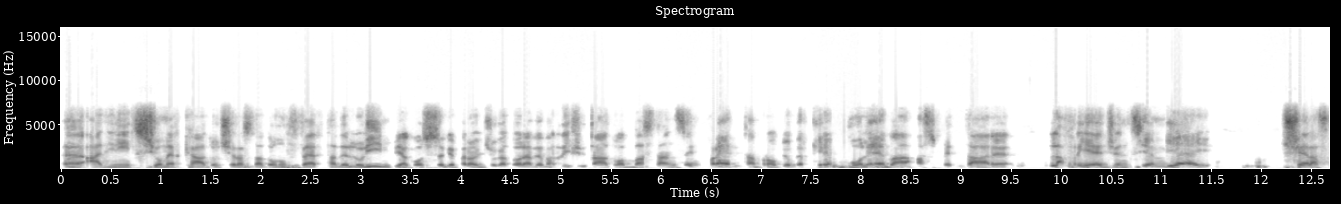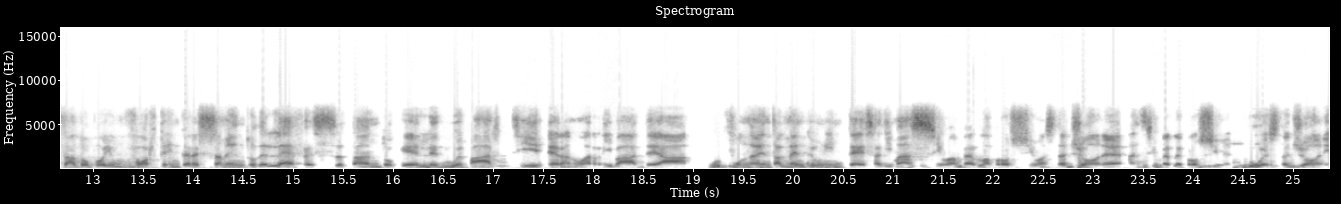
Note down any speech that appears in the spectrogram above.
eh, ad inizio mercato c'era stata un'offerta dell'Olympiacos che però il giocatore aveva rifiutato abbastanza in fretta proprio perché voleva aspettare la free agency NBA. C'era stato poi un forte interessamento dell'Efes, tanto che le due parti erano arrivate a fondamentalmente un'intesa di massima per la prossima stagione, anzi per le prossime due stagioni,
